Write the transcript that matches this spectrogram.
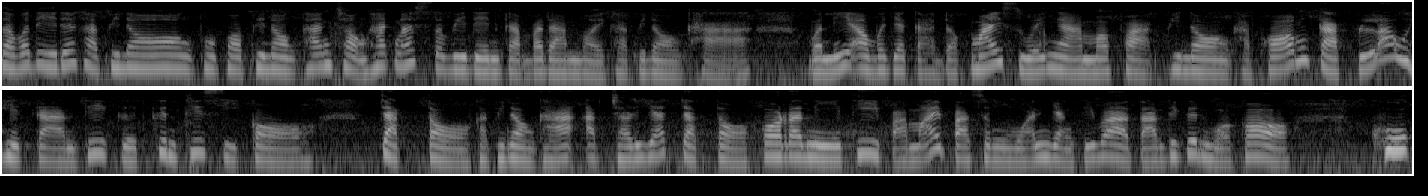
สวัสดีด้วยค่ะพี่น้องพอพอพี่น้องทั้งช่องฮักนัสสวีเดนกับมาดามหน่อยค่ะพี่น้องค่ะ วันนี้เอาบรรยากาศดอกไม้สวยงามมาฝากพี่น้องค่ะ พร้อมกับเล่าเหตุการณ์ที่เกิดขึ้นที่สีกอจัดต่อค่ะพี่น้องคะอัจฉริยะจัดต่อกรณีที่ป่าไม้ป่าสงวนอย่างที่ว่าตามที่ขึ้นหัวข้อ คุก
